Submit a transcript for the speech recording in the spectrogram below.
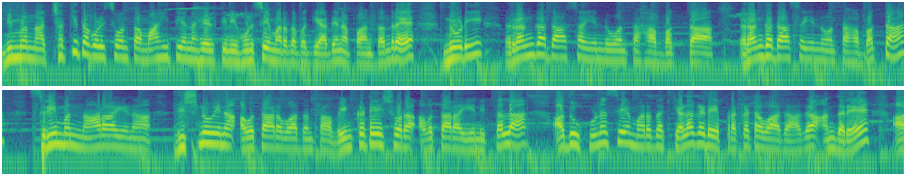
ನಿಮ್ಮನ್ನ ಚಕಿತಗೊಳಿಸುವಂಥ ಮಾಹಿತಿಯನ್ನ ಹೇಳ್ತೀನಿ ಹುಣಸೆ ಮರದ ಬಗ್ಗೆ. ಅದೇನಪ್ಪ ಅಂತಂದ್ರೆ, ನೋಡಿ, ರಂಗದಾಸ ಎನ್ನುವಂತಹ ಭಕ್ತ, ರಂಗದಾಸ ಎನ್ನುವಂತಹ ಭಕ್ತ ಶ್ರೀಮನ್ನಾರಾಯಣ ವಿಷ್ಣುವಿನ ಅವತಾರವಾದಂತಹ ವೆಂಕಟೇಶ್ವರ ಅವತಾರ ಏನಿತ್ತಲ್ಲ, ಅದು ಹುಣಸೆ ಮರದ ಕೆಳಗಡೆ ಪ್ರಕಟವಾದಾಗ ಅಂದರೆ ಆ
